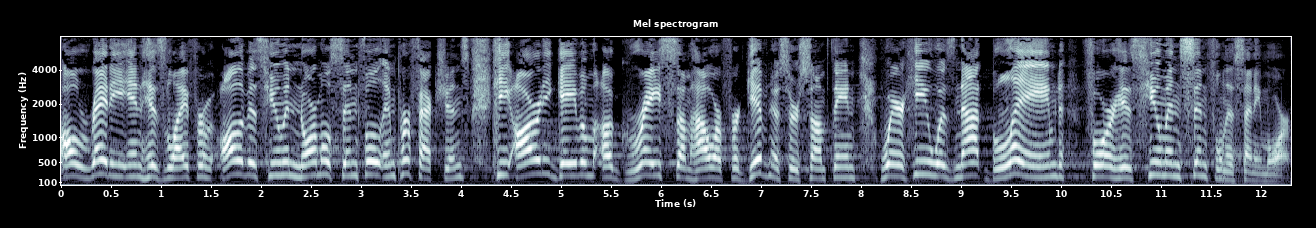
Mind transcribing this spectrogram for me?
already in his life for all of his human, normal, sinful imperfections. He already gave him a grace somehow, or forgiveness or something, where he was not blamed for his human sin sinfulness anymore.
